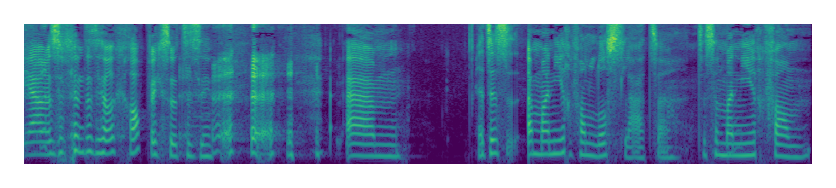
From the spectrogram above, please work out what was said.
ja, maar ze vindt het heel grappig zo te zien. Um, het is een manier van loslaten. Het is een manier van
